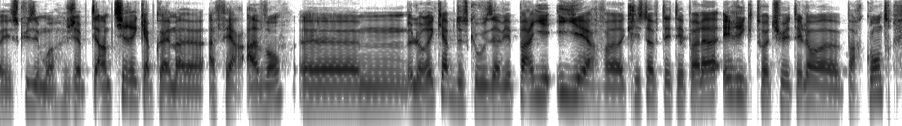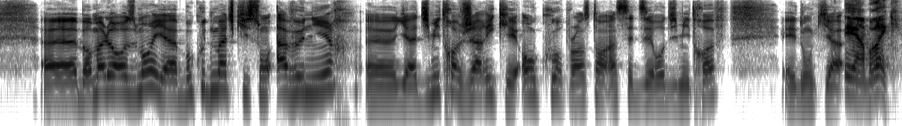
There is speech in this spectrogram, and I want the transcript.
excusez-moi, j'ai un petit récap quand même à, faire avant. Euh, le récap de ce que vous avez parié hier. Christophe, t'étais pas là. Eric, toi, tu étais là euh, par contre. Euh, bon, malheureusement, il y a beaucoup de matchs qui sont à venir. Il y a Dimitrov Jarry qui est en cours pour l'instant, 1-7-0 Dimitrov. Et donc il y a. Et un break.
